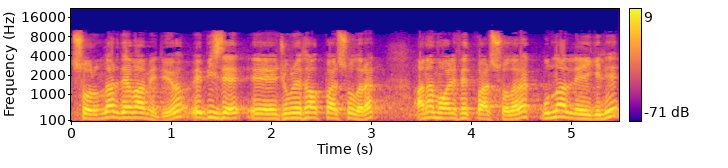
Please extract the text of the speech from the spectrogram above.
sorunlar devam ediyor ve biz de e, Cumhuriyet Halk Partisi olarak ana muhalefet partisi olarak bunlarla ilgili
